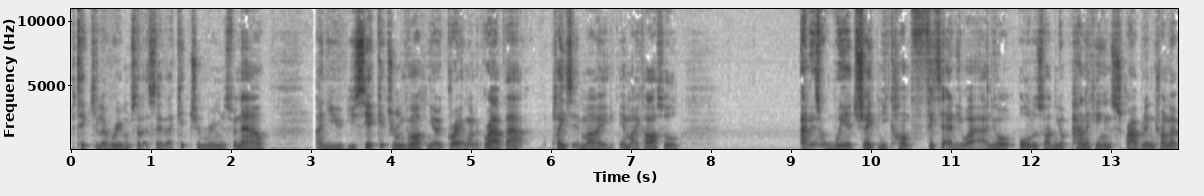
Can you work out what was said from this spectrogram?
particular rooms. So let's say they're kitchen rooms for now, and you you see a kitchen room come up, and you go, "Great, I'm going to grab that, place it in my in my castle." And it's a weird shape, and you can't fit it anywhere. And you're all of a sudden you're panicking and scrabbling, trying to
